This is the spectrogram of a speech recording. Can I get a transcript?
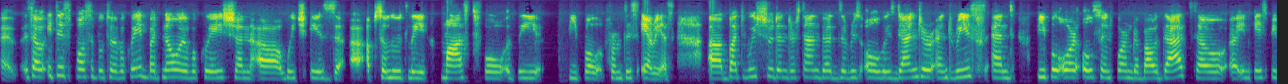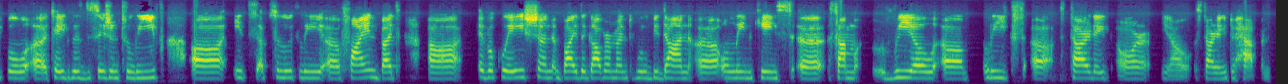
uh, so it is possible to evacuate, but no evacuation, which is absolutely must for the people from these areas. Uh, but we should understand that there is always danger and risks, and people are also informed about that. So, uh, in case people uh, take this decision to leave, it's absolutely fine. But evacuation by the government will be done uh, only in case uh, some real uh, leaks started or you know starting to happen.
